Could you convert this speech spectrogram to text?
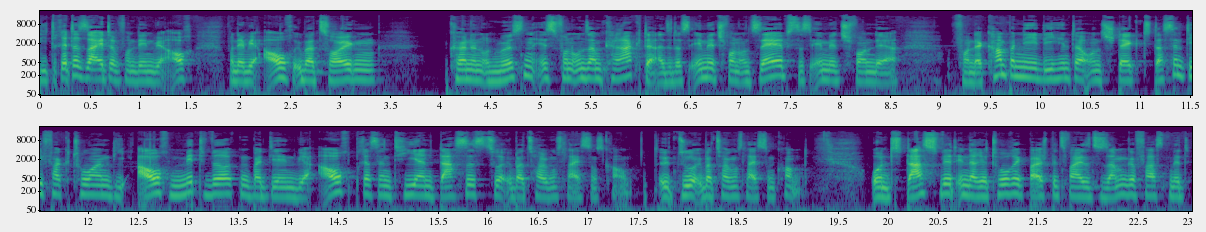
die dritte Seite, von, denen wir auch, von der wir auch überzeugen können und müssen, ist von unserem Charakter. Also das Image von uns selbst, das Image von der, von der Company, die hinter uns steckt. Das sind die Faktoren, die auch mitwirken, bei denen wir auch präsentieren, dass es zur Überzeugungsleistung kommt. Äh, zur Überzeugungsleistung kommt. Und das wird in der Rhetorik beispielsweise zusammengefasst mit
